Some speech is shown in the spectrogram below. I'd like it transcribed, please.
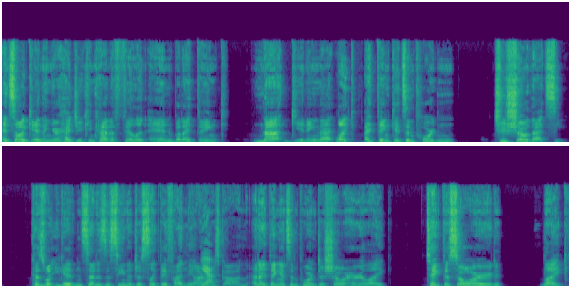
and so again in your head you can kind of fill it in but i think not getting that like i think it's important to show that scene because what you get instead is a scene of just like they find the armor's Yeah. gone and i think it's important to show her like take the sword like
